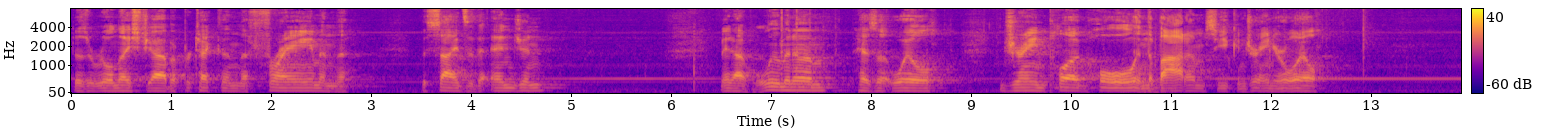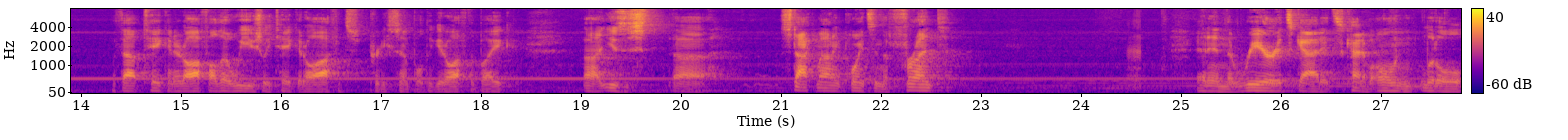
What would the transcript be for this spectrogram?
Does a real nice job of protecting the frame and the the sides of the engine. Made out of aluminum, has an oil drain plug hole in the bottom so you can drain your oil without taking it off, although we usually take it off. It's pretty simple to get off the bike. Uh, uses uh, stock mounting points in the front. And in the rear, it's got its kind of own little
